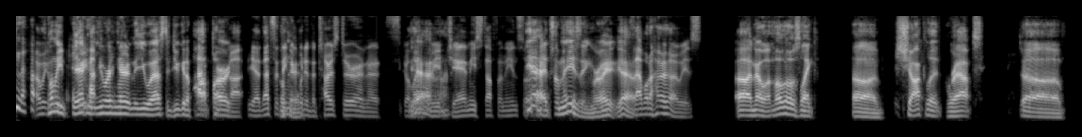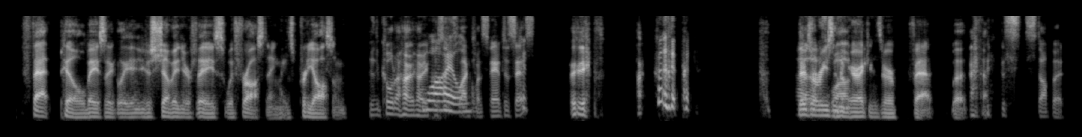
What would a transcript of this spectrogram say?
no. Oh, we- Only we- we when you were here in the U.S. Did you get a I had a Pop Tart? Yeah, that's the thing you put in the toaster and it's got like Yeah. weird jammy stuff on the inside. Yeah, it's amazing, right? Yeah. Is that what a ho ho is? Uh no, a ho ho is like uh chocolate wrapped uh fat pill basically, and you just shove it in your face with frosting. It's pretty awesome. Is it called a ho ho? Because it's like what Santa says. There's Oh, a reason wild. Americans are fat, but Stop it.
